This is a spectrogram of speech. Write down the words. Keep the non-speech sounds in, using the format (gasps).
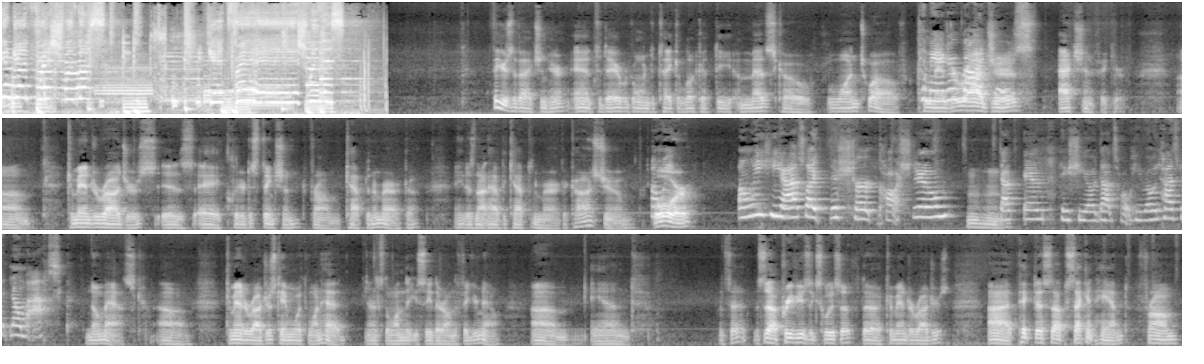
can get fresh with us. Get fresh with us. Figures of action here, and today we're going to take a look at the Mezco 112 Commander Rogers Rogers. action figure. Um, Commander Rogers is a clear distinction from Captain America. He does not have the Captain America costume or Only he has like the shirt costume. mhm, That's and his shield. That's all he really has, but no mask. no mask. Um, Commander Rogers came with one head, and it's the one that you see there on the figure now. Um, and that's it. This is a previews exclusive, the Commander Rogers. I picked this up secondhand from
